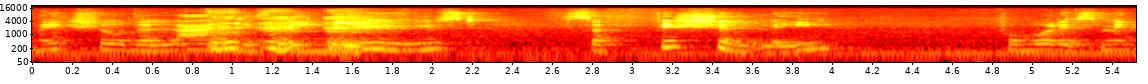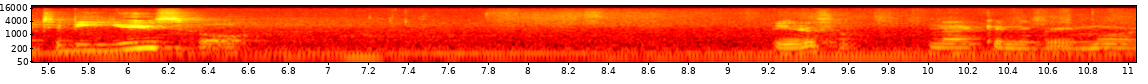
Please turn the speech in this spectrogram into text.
make sure the land is being used sufficiently for what it's meant to be used for. Beautiful. No, I couldn't agree more.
